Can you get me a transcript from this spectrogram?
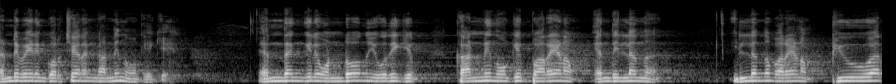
രണ്ടുപേരും കുറച്ചു നേരം കണ്ണി നോക്കിക്കേ. എന്തെങ്കിലും ഉണ്ടോ എന്ന് ചോദിക്കും. കണ്ണി നോക്കി പറയണം. എന്തില്ലെന്ന്. ഇല്ലെന്ന് പറയണം. പ്യുവർ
